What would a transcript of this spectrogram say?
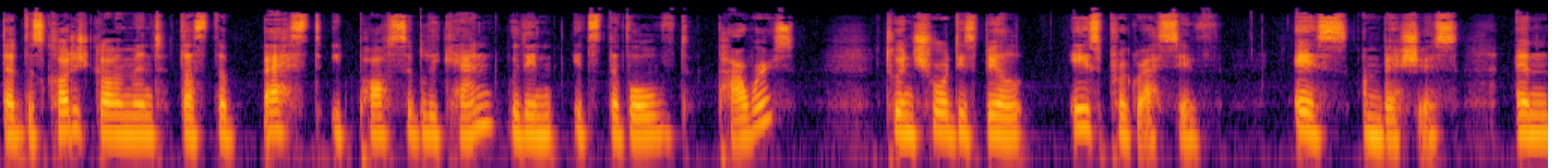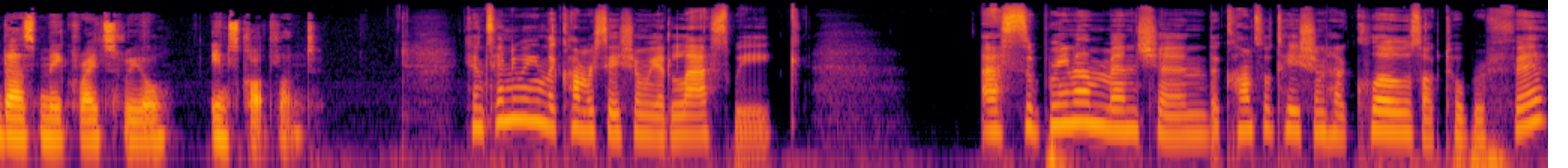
that the Scottish Government does the best it possibly can within its devolved powers to ensure this bill is progressive, is ambitious, and does make rights real in Scotland. Continuing the conversation we had last week, as Sabrina mentioned, the consultation had closed October 5th.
